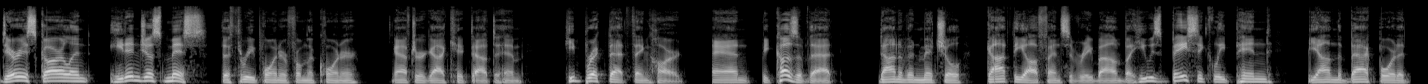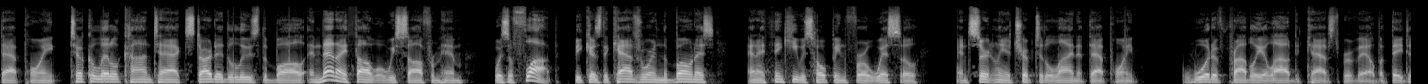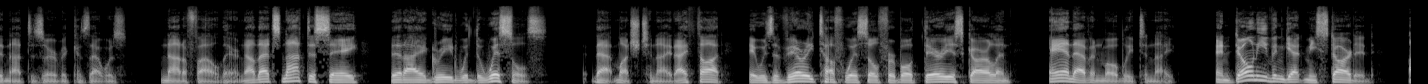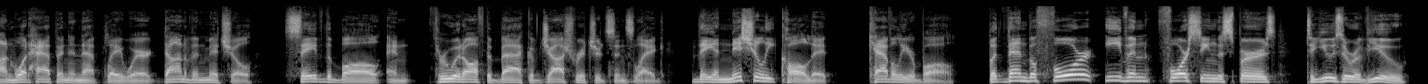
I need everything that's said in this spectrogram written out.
Darius Garland, he didn't just miss the three pointer from the corner after it got kicked out to him, he bricked that thing hard. And because of that, Donovan Mitchell got the offensive rebound, but he was basically pinned beyond the backboard at that point, took a little contact, started to lose the ball. And then I thought what we saw from him was a flop because the Cavs were in the bonus. And I think he was hoping for a whistle and certainly a trip to the line at that point would have probably allowed the Cavs to prevail, but they did not deserve it because that was not a foul there. Now, that's not to say that I agreed with the whistles that much tonight. I thought it was a very tough whistle for both Darius Garland and Evan Mobley tonight. And don't even get me started on what happened in that play where Donovan Mitchell saved the ball and threw it off the back of Josh Richardson's leg. They initially called it Cavalier ball. But then before even forcing the Spurs to use a review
